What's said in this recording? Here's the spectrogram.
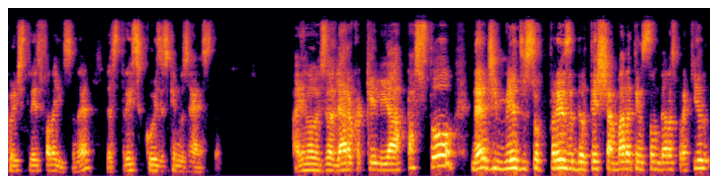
Coríntios 13 fala isso, né? Das três coisas que nos restam. Aí elas olharam com aquele ar, pastor, né, de medo e surpresa de eu ter chamado a atenção delas para aquilo.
